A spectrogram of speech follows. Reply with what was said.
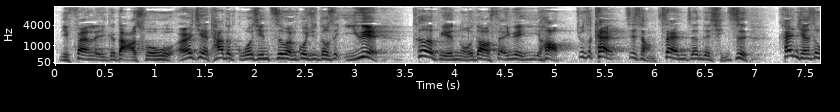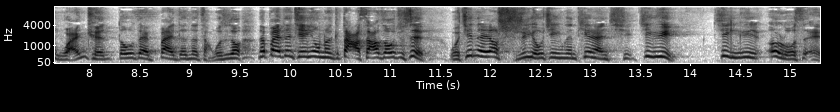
你犯了一个大错误，而且他的国情咨文过去都是一月，特别挪到三月一号，就是看这场战争的情势，看起来是完全都在拜登的掌握之中。那拜登今天用了个大杀招，就是我现在要石油禁运跟天然气禁运，禁运俄罗斯，哎。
